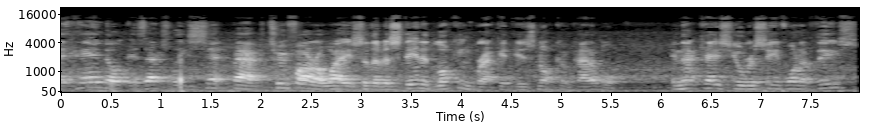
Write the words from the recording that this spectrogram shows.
the handle is actually set back too far away so that a standard locking bracket is not compatible. In that case you'll receive one of these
